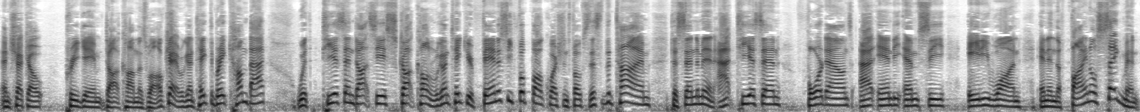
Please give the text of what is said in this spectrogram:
And check out pregame.com as well. Okay, we're going to take the break, come back with TSN.ca Scott Cullen. We're going to take your fantasy football questions, folks. This is the time to send them in at TSN, four downs, at Andy MC 81. And in the final segment,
